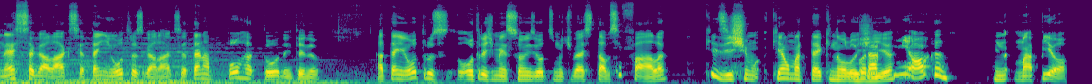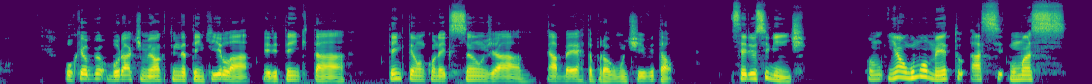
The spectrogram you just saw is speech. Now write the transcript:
nessa galáxia, até em outras galáxias, até na porra toda, entendeu? Até em outros, outras dimensões e outros multiversos e tal. Você fala que existe que é uma tecnologia, Buraco minhoca. n- mas pior. Porque o bu- buraco de minhoca tu ainda tem que ir lá, ele tem que estar, tem que ter uma conexão já aberta por algum motivo e tal. Seria o seguinte, em algum momento a, umas,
